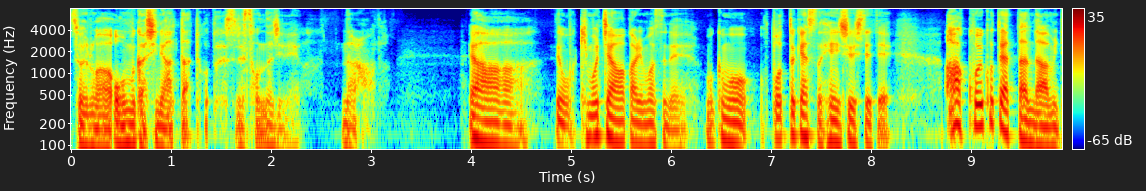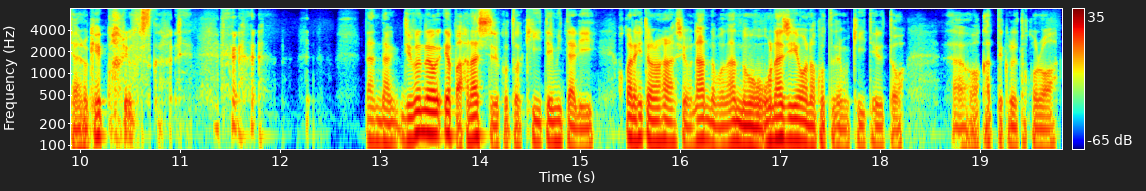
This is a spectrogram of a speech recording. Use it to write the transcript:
そういうのが大昔にあったってことですね、そんな事例が。なるほど。いやでも気持ちはわかりますね。僕も、ポッドキャスト編集してて、ああ、こういうことやったんだ、みたいなの結構ありますからね。だんだん自分のやっぱ話してることを聞いてみたり、他の人の話を何度も何度も同じようなことでも聞いてると、分かってくるところは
